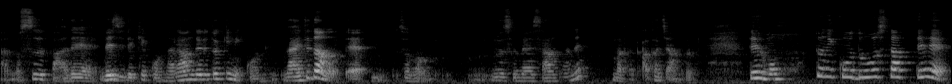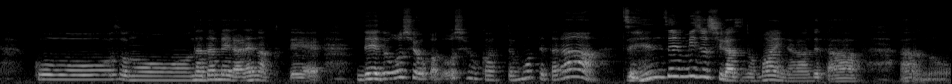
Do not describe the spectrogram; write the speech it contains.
あのスーパーでレジで結構並んでる時にこう泣いてたんだって、うん。その娘さんがねまだ赤ちゃんの時。でもう本当にこうどうしたってこうそのなだめられなくてでどうしようかどうしようかって思ってたら全然見ず知らずの前に並んでたあの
